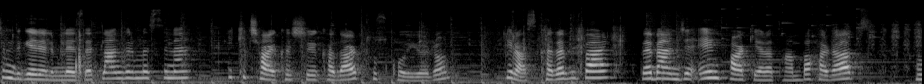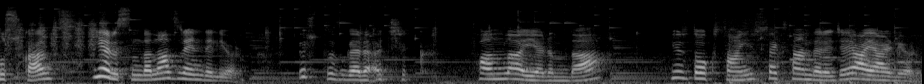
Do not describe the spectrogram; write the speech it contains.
Şimdi gelelim lezzetlendirmesine. 2 çay kaşığı kadar tuz koyuyorum. Biraz karabiber ve bence en fark yaratan baharat muskat. Yarısından az rendeliyorum. Üst ızgara açık fanlı ayarımda 190-180 dereceye ayarlıyorum.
